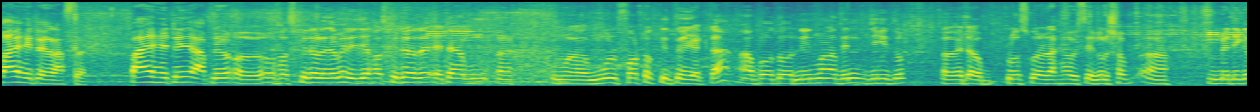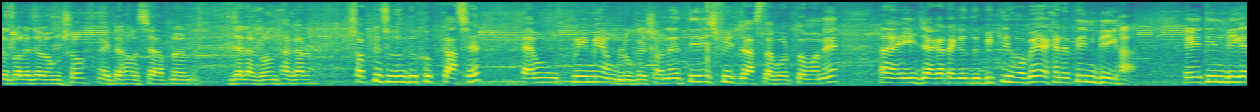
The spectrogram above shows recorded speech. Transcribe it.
পায়ে হেঁটে রাস্তা। পায়ে হেঁটে আপনি হসপিটালে যাবেন। এই যে হসপিটালে এটা মূল ফটক কিন্তু এই একটা। আপাতত নির্মাণাধীন যেহেতু এটা ক্লোজ করে রাখা হয়েছে। এগুলো সব মেডিকেল কলেজের অংশ। এটা হচ্ছে আপনার জেলা গ্রন্থাগার। সব কিছু কিন্তু খুব কাছে এবং প্রিমিয়াম লোকেশনে তিরিশ ফিট রাস্তা বর্তমানে। এই জায়গাটা কিন্তু বিক্রি হবে এখানে তিন বিঘা। এই তিন বিঘা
